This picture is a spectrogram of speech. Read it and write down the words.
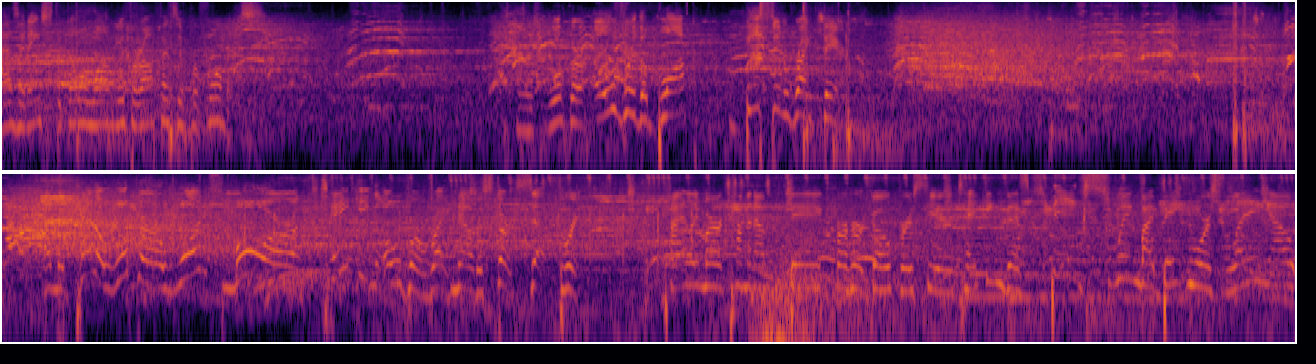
Has an ace to go along with her offensive performance. There's Wooker over the block. Beason right there. And McKenna Wucherer once more taking over right now to start set three. Kylie Murr coming up big for her Gophers here, taking this big swing by Batenhorst, laying out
